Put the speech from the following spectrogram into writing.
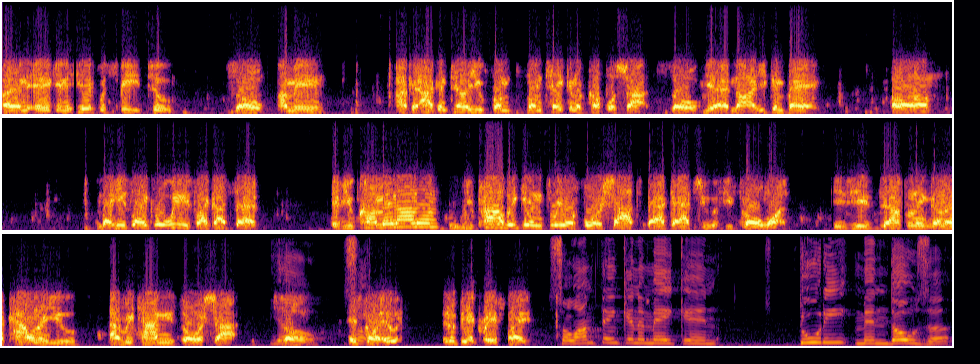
and and he can hit with speed too. So I mean, I can I can tell you from from taking a couple shots. So yeah, nah, he can bang. Um, but he's like Ruiz, like I said. If you come in on him, you're probably getting three or four shots back at you if you throw one. He's he's definitely gonna counter you every time you throw a shot. so it's so- going it, it'll be a great fight. So I'm thinking of making Turi Mendoza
